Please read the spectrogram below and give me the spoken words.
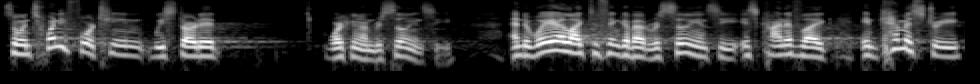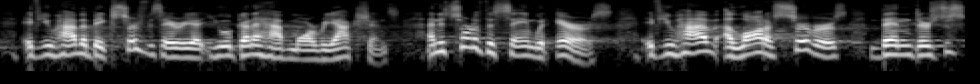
So in 2014, we started working on resiliency. And the way I like to think about resiliency is kind of like in chemistry, if you have a big surface area, you're going to have more reactions. And it's sort of the same with errors. If you have a lot of servers, then there's just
